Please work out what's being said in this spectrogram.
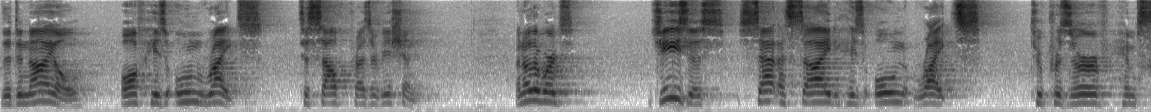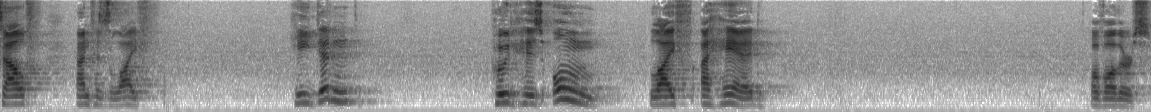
the denial of his own rights to self preservation. In other words, Jesus set aside his own rights to preserve himself and his life. He didn't put his own life ahead of others.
